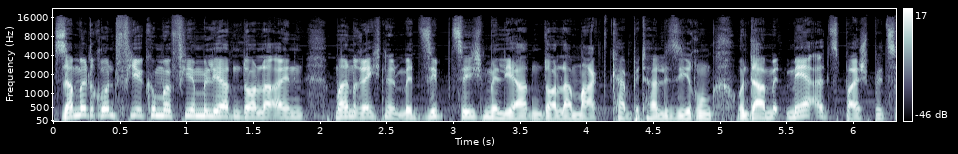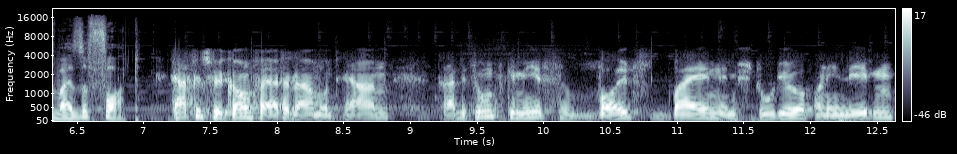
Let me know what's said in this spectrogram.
sammelt rund 4,4 Milliarden Dollar ein, man rechnet mit 70 Milliarden Dollar Marktkapitalisierung und damit mehr als beispielsweise Ford. Herzlich willkommen, verehrte Damen und Herren. Traditionsgemäß Wolfsbein im Studio von Ihnen leben.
